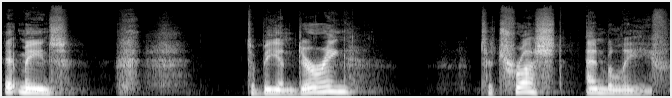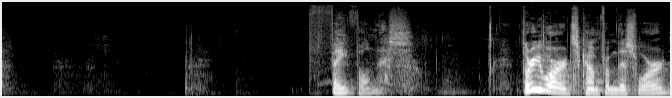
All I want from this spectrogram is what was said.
It means to be enduring, to trust and believe. Faithfulness. Three words come from this word.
